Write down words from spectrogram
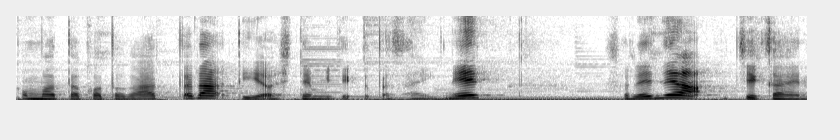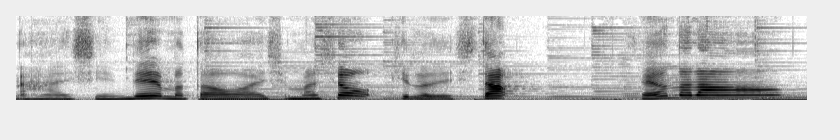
困ったことがあったら利用してみてくださいね。それでは次回の配信でまたお会いしましょう。ひろでした。さようなら。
